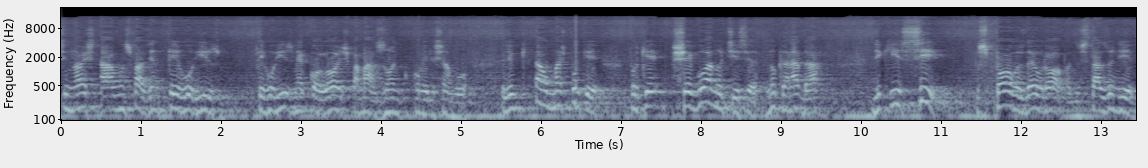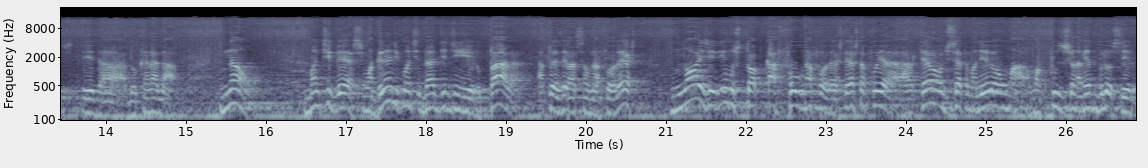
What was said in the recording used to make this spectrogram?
se nós estávamos fazendo terrorismo, terrorismo ecológico amazônico, como ele chamou. Eu digo que não, mas por quê? Porque chegou a notícia no Canadá de que se os povos da Europa, dos Estados Unidos e da, do Canadá não mantivesse uma grande quantidade de dinheiro para a preservação da floresta, nós iríamos tocar fogo na floresta. Esta foi a, até, de certa maneira, um posicionamento grosseiro.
